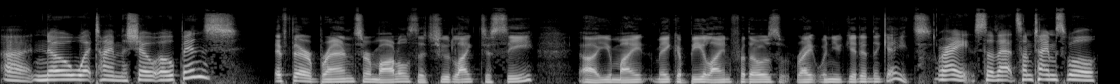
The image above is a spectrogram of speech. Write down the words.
Uh, know what time the show opens. If there are brands or models that you'd like to see, uh, you might make a beeline for those right when you get in the gates. Right. So that sometimes will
